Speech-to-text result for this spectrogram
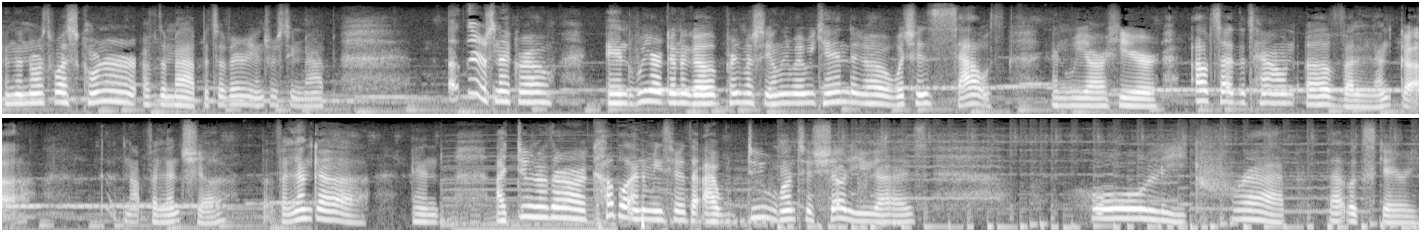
in the northwest corner of the map. It's a very interesting map. Uh, there's Necro, and we are gonna go pretty much the only way we can to go, which is south. And we are here outside the town of Valenca. Not Valencia, but Valenca. And I do know there are a couple enemies here that I do want to show to you guys. Holy crap, that looks scary.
